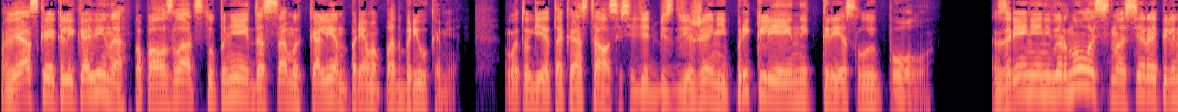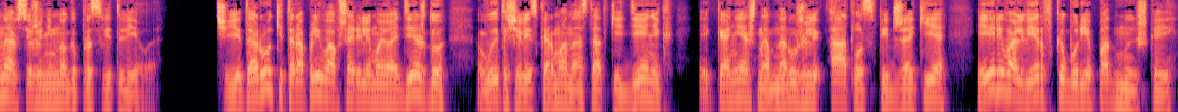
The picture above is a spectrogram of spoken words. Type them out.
Вязкая клейковина поползла от ступней до самых колен прямо под брюками. В итоге я так и остался сидеть без движений, приклеенный к креслу и полу. Зрение не вернулось, но серая пелена все же немного просветлела. Чьи-то руки торопливо обшарили мою одежду, вытащили из кармана остатки денег и, конечно, обнаружили атлас в пиджаке и револьвер в кобуре под мышкой.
